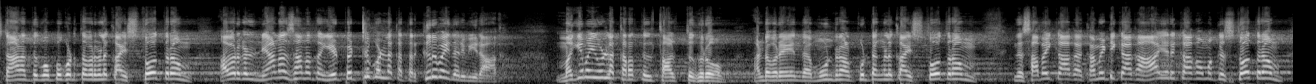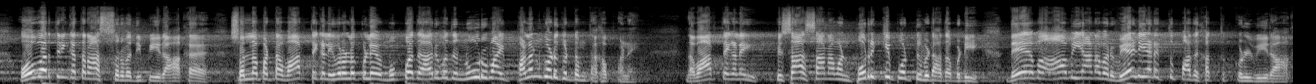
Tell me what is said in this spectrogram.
ஸ்நானத்துக்கு ஒப்பு கொடுத்தவர்களுக்காய் ஸ்தோத்திரம். அவர்கள் ஞானசானத்தை பெற்றுக்கொள்ள கர்த்தர் கிருவை தருவீராக. மகிமையுள்ள கரத்தில் தாழ்த்துகிறோம். ஆண்டவரே இந்த மூன்று நாள் கூட்டங்களுக்காய் ஸ்தோத்திரம். இந்த சபைக்காக கமிட்டிக்காக ஆயருக்காக உமக்கு ஸ்தோத்திரம். ஒவ்வொருத்தரையும் கத்தர் ஆசிர்வதிப்பீராக. சொல்லப்பட்ட வார்த்தைகள் இவர்களுக்குள்ளே முப்பது அறுபது நூறுமாய் பலன் கொடுக்கட்டும் தகப்பனே. இந்த வார்த்தைகளை பிசாசானவன் பொறுக்கி போட்டு விடாதபடி தேவ ஆவியானவர் வேலியடைத்து பாதுகாத்துக் கொள்வீராக.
